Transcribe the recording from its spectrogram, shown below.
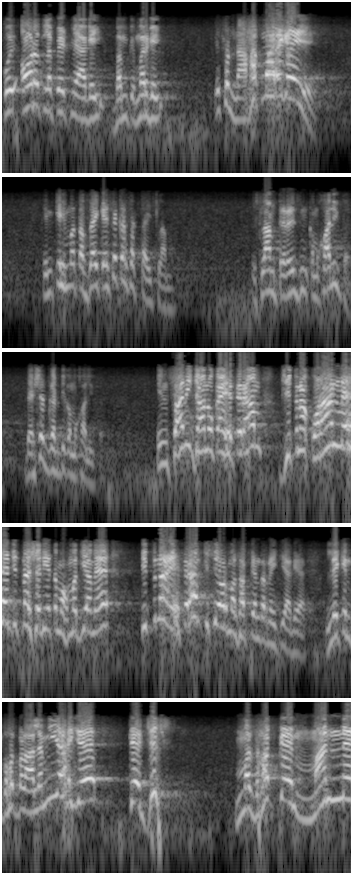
کوئی عورت لپیٹ میں آ گئی، بم کے مر گئی۔ یہ سب ناحق مارے گئے یہ۔ ان کی ہمت افزائی کیسے کر سکتا ہے اسلام؟ اسلام ٹیررزم کا مخالف ہے، دہشت گردی کا مخالف ہے۔ انسانی جانوں کا احترام جتنا قرآن میں ہے، جتنا شریعت محمدیہ میں ہے اتنا احترام کسی اور مذہب کے اندر نہیں کیا گیا۔ لیکن بہت بڑا عالمیہ ہے یہ کہ جس مذہب کے ماننے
